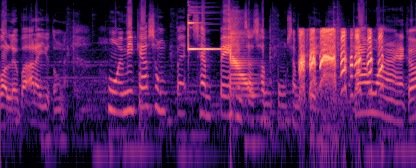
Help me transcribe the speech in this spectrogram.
ก่อนเลยว่าอะไรอยู่ตรงไหนโหยมีแก้วชงแชมเปญจะชมปงแชมเปญแก้วไวน์แล้วก็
